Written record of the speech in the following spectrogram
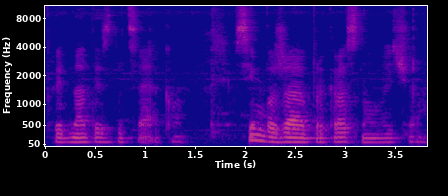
приєднатись до церкви. Всім бажаю прекрасного вечора.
